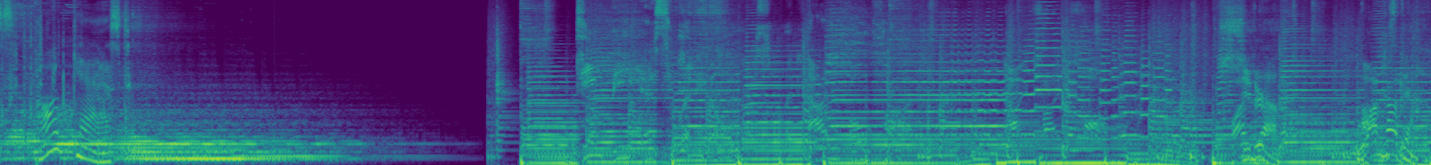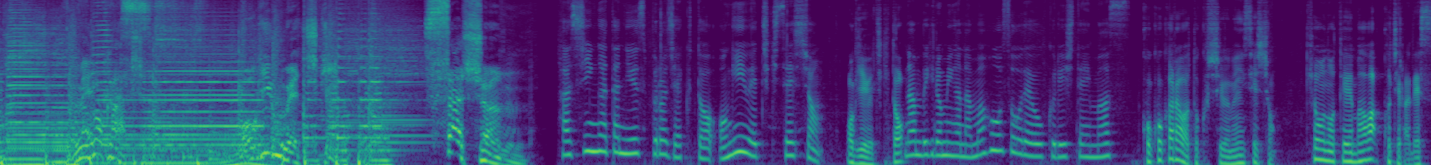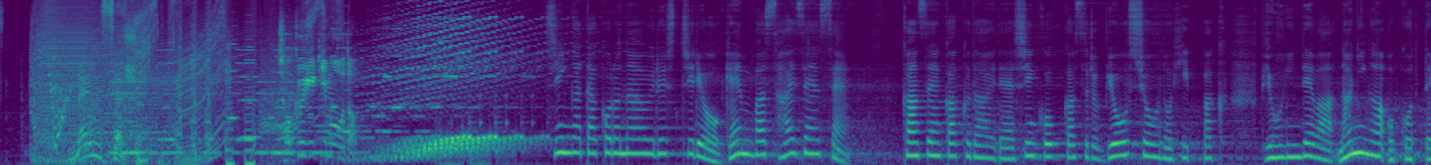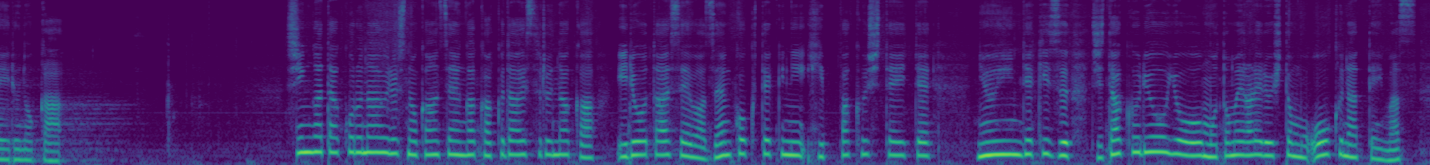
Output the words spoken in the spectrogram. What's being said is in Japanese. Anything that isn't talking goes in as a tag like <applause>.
TBS Podcast TBS Radio 知る若手動かす荻上チキセッション発信型ニュースプロジェクト荻上チキセッション荻上チキと。南部ひろみが生放送でお送りしています。ここからは特集メインセッション今日のテーマはこちらです。メインセッション直撃モード。新型コロナウイルス治療現場最前線。感染拡大で深刻化する病床の逼迫。病院では何が起こっているのか。新型コロナウイルスの感染が拡大する中医療体制は全国的に逼迫していて入院できず自宅療養を求められる人も多くなっています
